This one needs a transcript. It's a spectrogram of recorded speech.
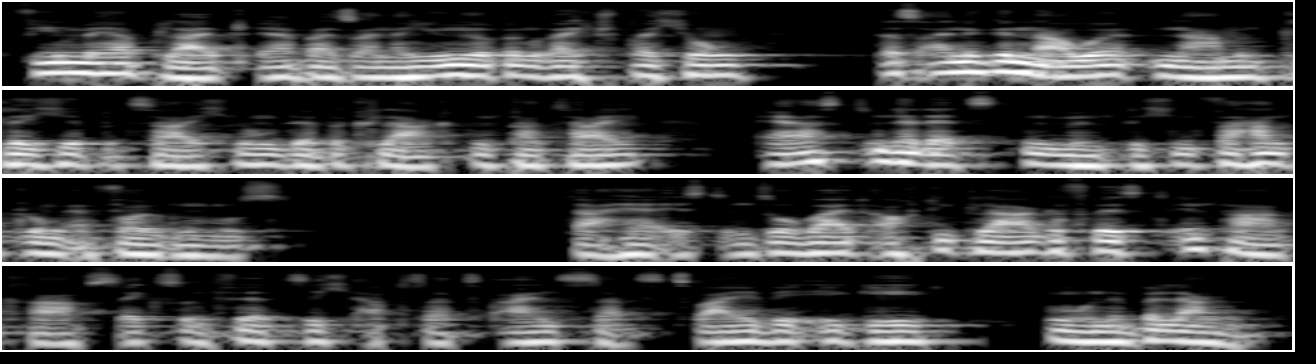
Vielmehr bleibt er bei seiner jüngeren Rechtsprechung, dass eine genaue namentliche Bezeichnung der beklagten Partei erst in der letzten mündlichen Verhandlung erfolgen muss Daher ist insoweit auch die Klagefrist in § 46 Absatz 1 Satz 2 WEG ohne Belang.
